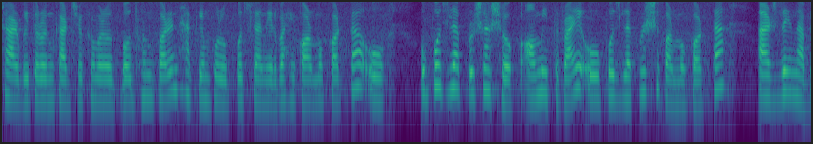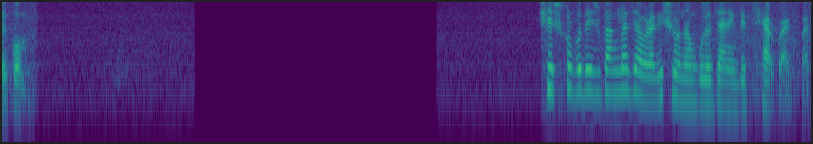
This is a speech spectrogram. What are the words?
সার বিতরণ কার্যক্রমের উদ্বোধন করেন হাকিমপুর উপজেলা নির্বাহী কর্মকর্তা ও উপজেলা প্রশাসক অমিত রায় ও উপজেলা কৃষি কর্মকর্তা আরজেনা বেগম। শেষ করব দেশ বাংলা। যাওয়ার আগে শিরোনামগুলো জানিয়ে দিচ্ছি আরও একবার।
